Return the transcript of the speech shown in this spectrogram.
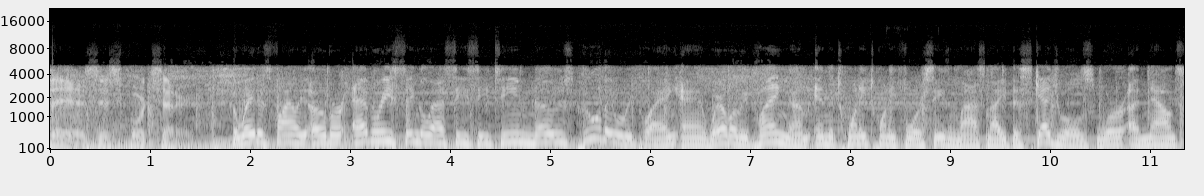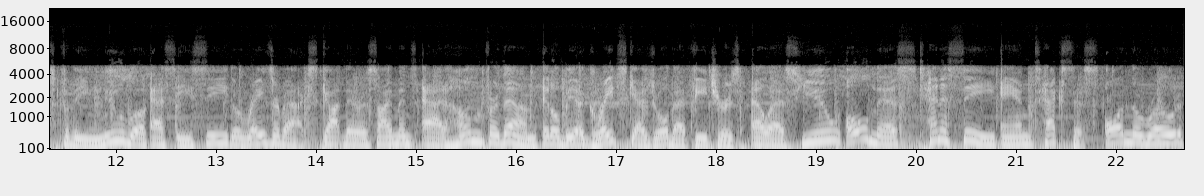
This is Sports Center. The wait is finally over. Every single SEC team knows who they will be playing and where they'll be playing them in the 2024 season. Last night, the schedules were announced for the new look SEC. The Razorbacks got their assignments at home for them. It'll be a great schedule that features LSU, Ole Miss, Tennessee, and Texas. On the road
